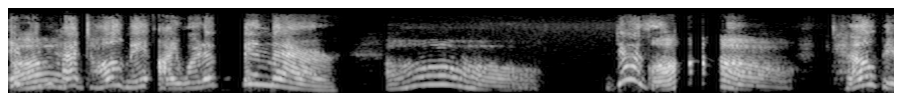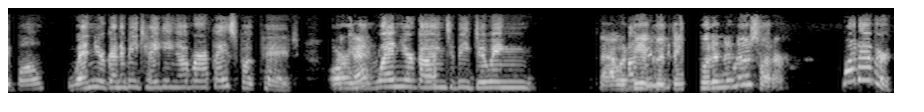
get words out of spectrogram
If Oh. she had told me, I would have been there." oh Yes. oh tell people when you're going to be taking over a Facebook page or Okay. when you're going to be doing that would be a good thing to put in a newsletter whatever.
